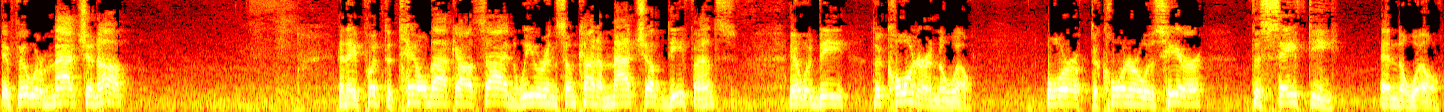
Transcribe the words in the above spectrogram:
If it were matching up, and they put the tailback outside, and we were in some kind of matchup defense, it would be the corner and the Will. Or if the corner was here, the safety and the Will.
